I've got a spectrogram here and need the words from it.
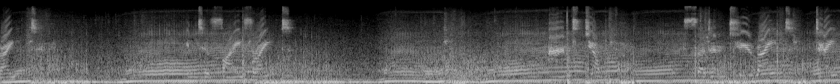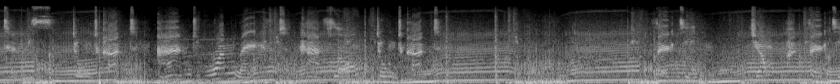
right. Into 5 right. And jump. Sudden 2 right, tightens, don't cut. And 1 left, half long, don't cut. 30. Jump, 30.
